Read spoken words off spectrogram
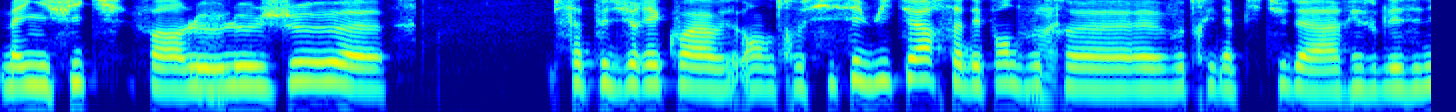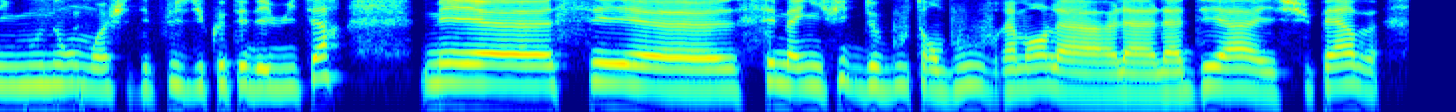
magnifique. Enfin le, le jeu ça peut durer quoi entre 6 et 8 heures. Ça dépend de votre votre inaptitude à résoudre les énigmes ou non. Moi j'étais plus du côté des 8 heures. Mais c'est c'est magnifique de bout en bout. Vraiment la, la, la DA est superbe. euh,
